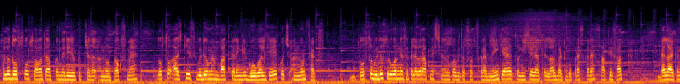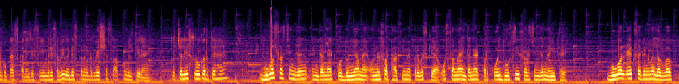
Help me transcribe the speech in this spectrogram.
हेलो दोस्तों, स्वागत है आपका मेरे यूट्यूब चैनल अननोन टॉक्स में। दोस्तों, आज की इस वीडियो में हम बात करेंगे गूगल के कुछ अननोन फैक्ट्स दोस्तों, वीडियो शुरू करने से पहले अगर आपने इस चैनल को अभी तक सब्सक्राइब नहीं किया है तो नीचे जाके लाल बटन को प्रेस करें, साथ ही साथ बेल आइकन को प्रेस करें, जिससे कि मेरी सभी वीडियोज़ के नोटिफिकेशन आपको मिलती रहें। तो चलिए शुरू करते हैं। गूगल सर्च इंजन इंटरनेट को दुनिया में उन्नीस सौ अट्ठासी में प्रवेश किया। उस समय इंटरनेट पर कोई दूसरी सर्च इंजन नहीं थे। गूगल एक सेकंड में लगभग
